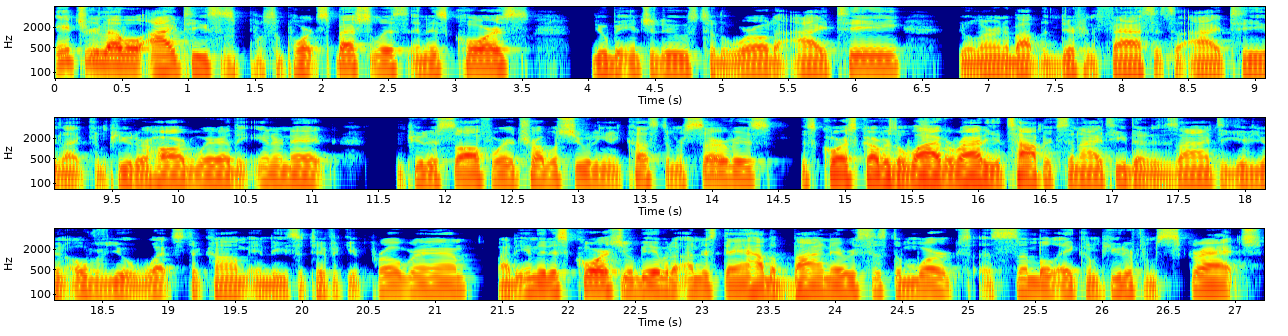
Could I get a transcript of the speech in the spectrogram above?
entry level IT support specialist. In this course, you'll be introduced to the world of IT. You'll learn about the different facets of IT, like computer hardware, the internet, computer software, troubleshooting, and customer service. This course covers a wide variety of topics in IT that are designed to give you an overview of what's to come in the certificate program. By the end of this course, you'll be able to understand how the binary system works, assemble a computer from scratch,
